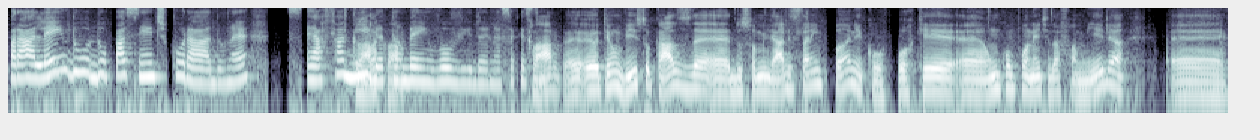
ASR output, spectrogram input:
para além do, do paciente curado, né? É a família claro, claro. também envolvida nessa questão. Claro, eu tenho visto casos é, dos familiares estarem em pânico, porque é, um componente da família é,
